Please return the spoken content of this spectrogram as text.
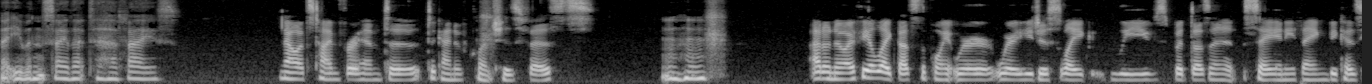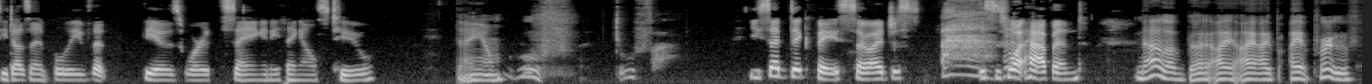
Bet you wouldn't say that to her face. Now it's time for him to, to kind of clench his fists. Mm-hmm. I don't know. I feel like that's the point where where he just like leaves but doesn't say anything because he doesn't believe that Theo's worth saying anything else to. Damn. Oof. Doofa. You said dick face, so I just this is what happened. No, I, I, I, I approve.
